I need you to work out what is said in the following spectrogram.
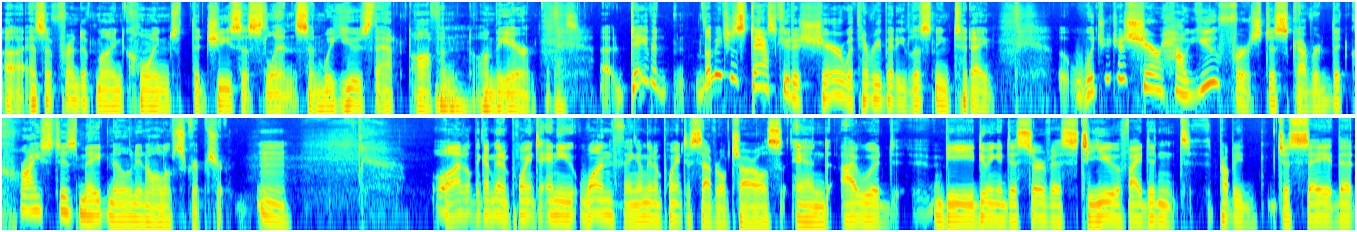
uh, as a friend of mine coined, the Jesus lens, and we use that often on the air. Uh, David, let me just ask you to share with everybody listening today. Would you just share how you first discovered that Christ is made known in all of Scripture? Hmm. Well, I don't think I'm going to point to any one thing. I'm going to point to several, Charles. And I would be doing a disservice to you if I didn't probably just say that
